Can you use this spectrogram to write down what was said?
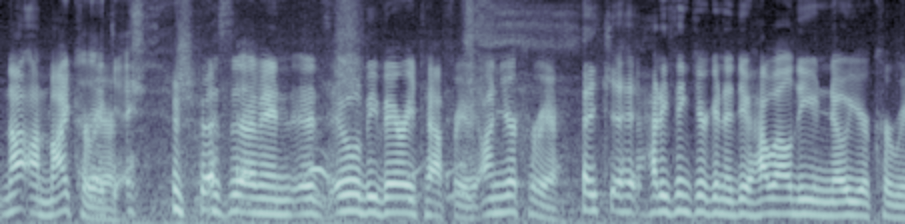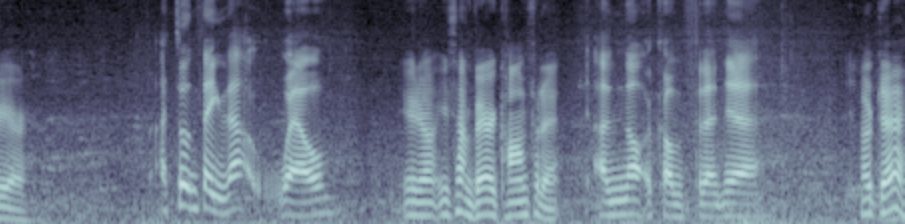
Not on my career. Okay. is, I mean, it, it will be very tough for you. On your career. Okay. How do you think you're going to do? How well do you know your career? I don't think that well. You know, you sound very confident. I'm not confident, yeah. Okay,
